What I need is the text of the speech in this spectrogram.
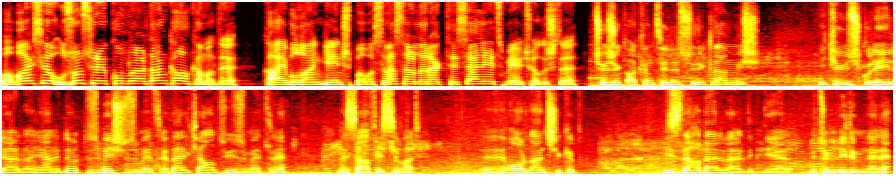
Baba ise uzun süre kumlardan kalkamadı. Kaybolan genç babasına sarılarak teselli etmeye çalıştı. Çocuk akıntıyla sürüklenmiş 2-3 kule ileriden yani 400-500 metre belki 600 metre mesafesi var. Ee, oradan çıkıp biz de haber verdik diğer bütün birimlere.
